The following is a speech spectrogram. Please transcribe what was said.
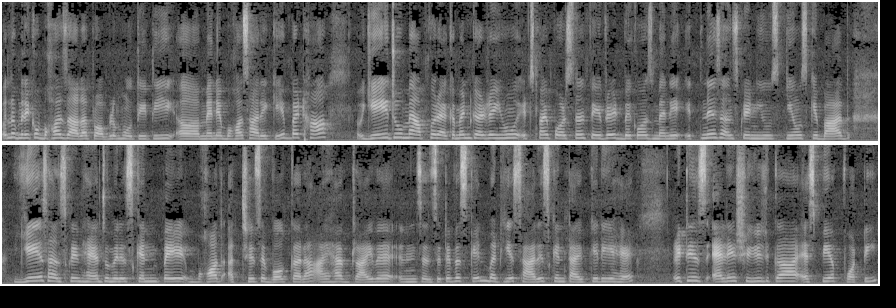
मतलब मेरे को बहुत ज़्यादा प्रॉब्लम होती थी। आ, मैंने बहुत सारे किए बट हाँ ये जो मैं आपको रेकमेंड कर रही हूँ it's my personal favourite because मैंने इतने सनस्क्रीन यूज़ किए उसके बाद ये सनस्क्रीन है जो मेरे स्किन पे बहुत अच्छे से वर्क करा। I have dry in sensitive skin but ये सारे स्किन टाइप के लिए है। It is L A shield का S P F forty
